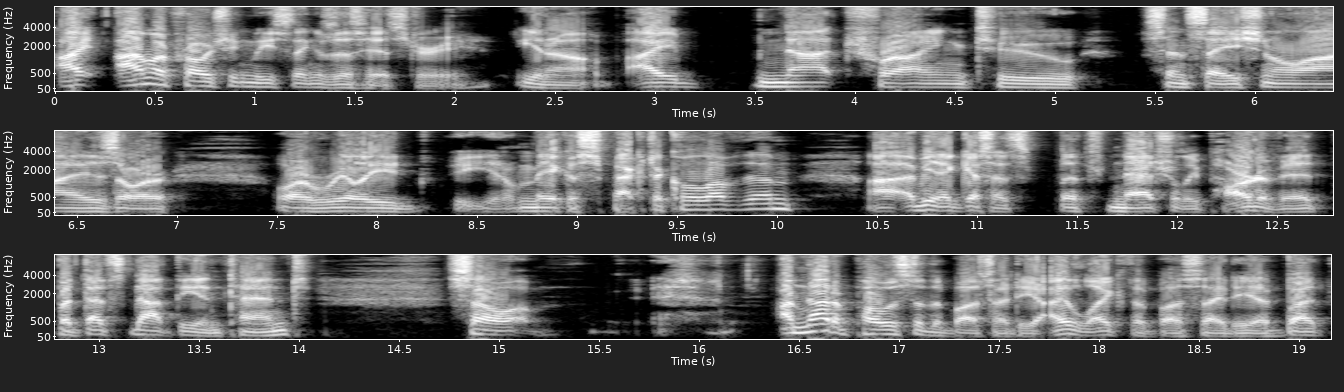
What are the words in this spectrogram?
I I'm approaching these things as history. You know, I'm not trying to sensationalize or or really you know make a spectacle of them. Uh, I mean, I guess that's that's naturally part of it, but that's not the intent. So I'm not opposed to the bus idea. I like the bus idea, but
